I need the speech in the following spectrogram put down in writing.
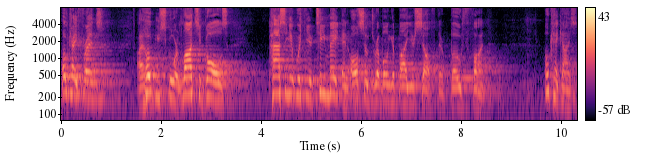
Okay, friends, I hope you score lots of goals passing it with your teammate and also dribbling it by yourself. They're both fun. Okay, guys,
